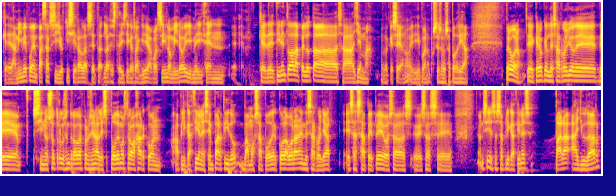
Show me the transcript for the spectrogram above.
que a mí me pueden pasar si yo quisiera las, estadísticas aquí, hago así, lo miro y me dicen eh, que tiren toda la pelota a Gemma, o lo que sea, ¿no? Y bueno, pues eso se podría... Pero bueno, eh, creo que el desarrollo de, de, si nosotros los entrenadores profesionales podemos trabajar con aplicaciones en partido, vamos a poder colaborar en desarrollar esas app o esas, esas, eh, sí, esas aplicaciones para ayudar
